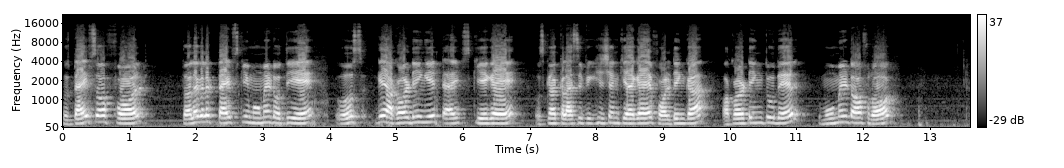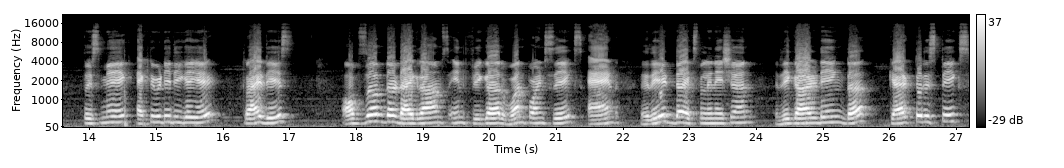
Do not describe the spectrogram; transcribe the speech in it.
तो टाइप्स ऑफ़ फॉल्ट तो अलग अलग टाइप्स की मूवमेंट होती है। उसके अकॉर्डिंग ही टाइप्स किए गए उसका क्लासिफिकेशन किया गया है फॉल्टिंग का। According to their movement of rock तो इसमें एक एक्टिविटी दी गई है। Try this observe the diagrams in figure 1.6 and read the explanation regarding the characteristics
